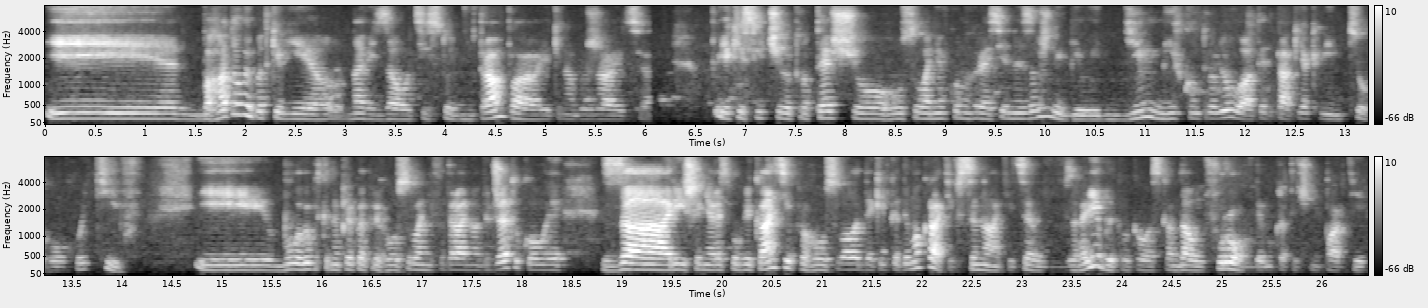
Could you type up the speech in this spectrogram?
І багато випадків є навіть за оці 100 днів Трампа, які наближаються, які свідчили про те, що голосування в Конгресі не завжди Білий дім міг контролювати так, як він цього хотів. І були випадки, наприклад, при голосуванні федерального бюджету, коли за рішення республіканців проголосували декілька демократів в Сенаті. Це взагалі викликало скандал і фурор в демократичній партії,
